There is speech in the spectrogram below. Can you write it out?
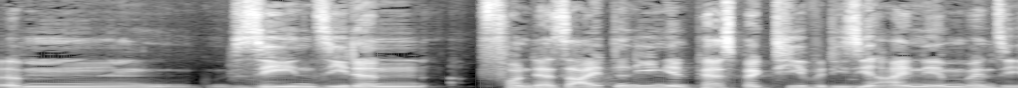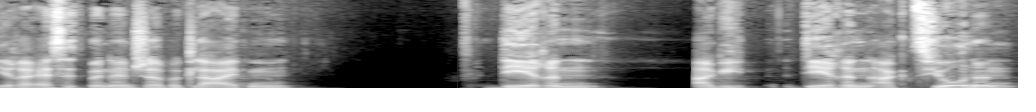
ähm, sehen Sie denn von der Seitenlinienperspektive, die Sie einnehmen, wenn Sie Ihre Asset Manager begleiten, deren, deren Aktionen,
